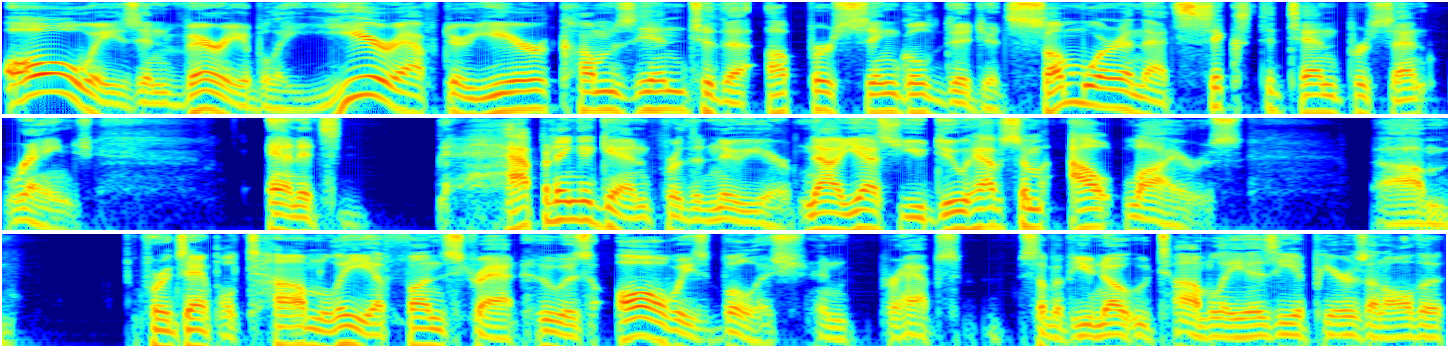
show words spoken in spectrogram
always, invariably, year after year, comes into the upper single digits, somewhere in that 6 to 10% range. And it's happening again for the new year. Now, yes, you do have some outliers. Um, for example, Tom Lee of Fundstrat, who is always bullish, and perhaps some of you know who Tom Lee is. He appears on all the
